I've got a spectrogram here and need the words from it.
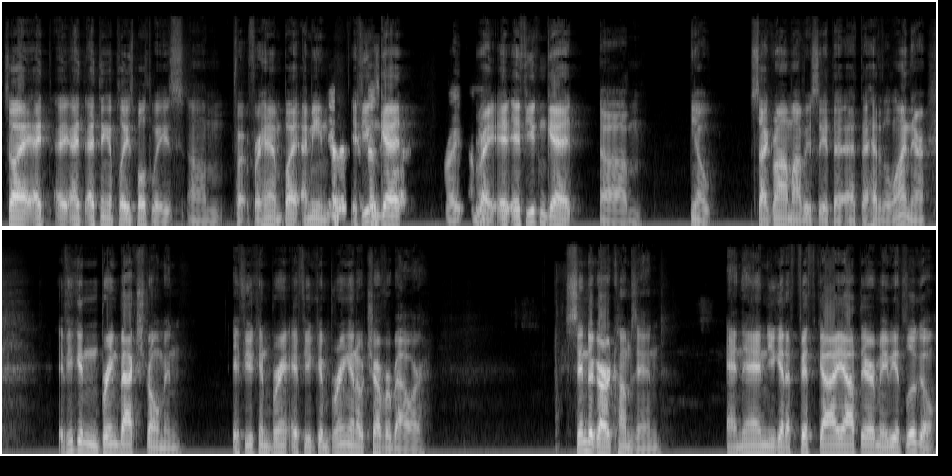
So I I, I, I think it plays both ways um, for for him. But I mean, Yeah, if you can get right, I mean, right, if you can get um, you know Cy Grom obviously at the at the head of the line there, if you can bring back Stroman, if you can bring if you can bring in a Trevor Bauer, Syndergaard comes in, and then you get a fifth guy out there. Maybe it's Lugo.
